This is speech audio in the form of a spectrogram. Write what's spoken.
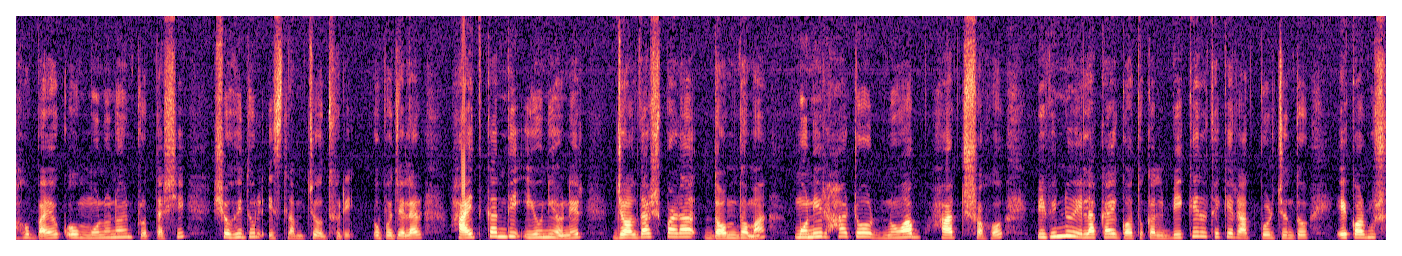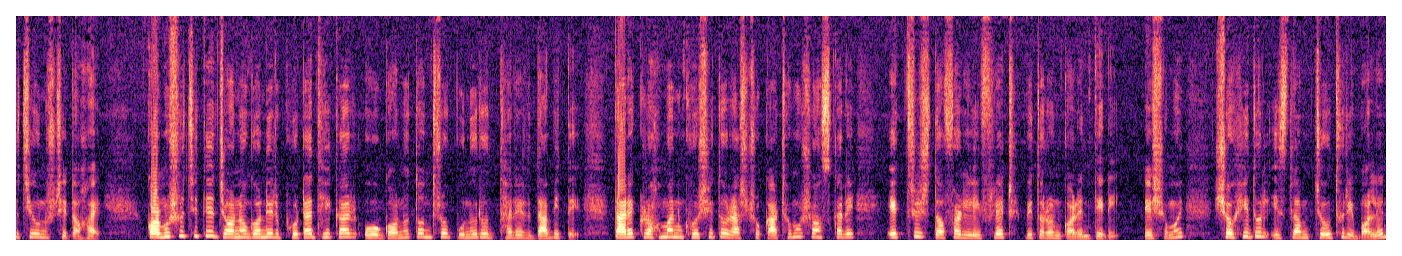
আহ্বায়ক ও মনোনয়ন প্রত্যাশী শহীদুল ইসলাম চৌধুরী। উপজেলার হাইতকান্দি ইউনিয়নের জলদাসপাড়া দমদমা, মনিরহাট ও নোয়াবহাট সহ বিভিন্ন এলাকায় গতকাল বিকেল থেকে রাত পর্যন্ত এ কর্মসূচি অনুষ্ঠিত হয়। কর্মসূচিতে জনগণের ভোটাধিকার ও গণতন্ত্র পুনরুদ্ধারের দাবিতে তারেক রহমান ঘোষিত রাষ্ট্র কাঠামো সংস্কারে একত্রিশ দফার লিফলেট বিতরণ করেন তিনি। এ সময় শহীদুল ইসলাম চৌধুরী বলেন,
